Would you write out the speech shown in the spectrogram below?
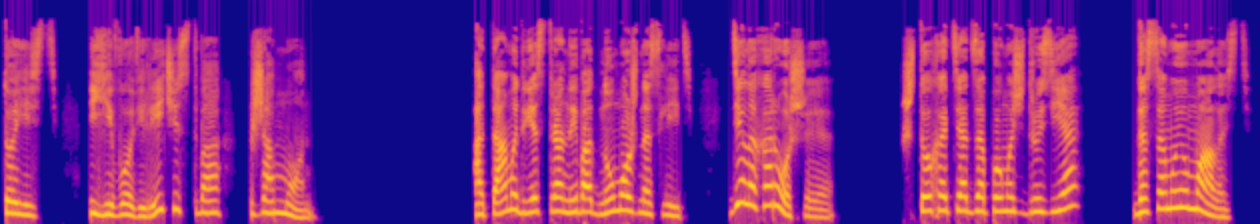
То есть его величество Жамон. А там и две страны в одну можно слить. Дело хорошее. Что хотят за помощь друзья? Да самую малость.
